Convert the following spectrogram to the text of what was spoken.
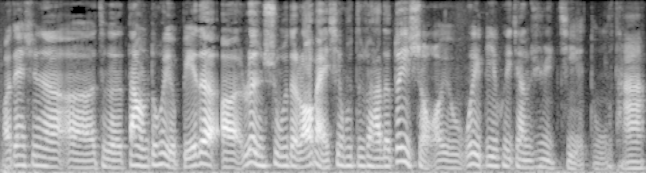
啊，但是呢，呃，这个当然都会有别的呃论述的老百姓或者说他的对手哦，有未必会这样去解读他。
